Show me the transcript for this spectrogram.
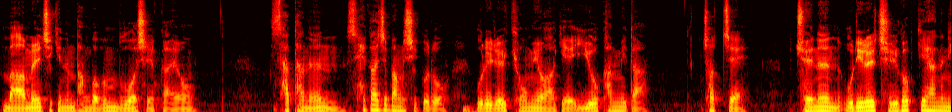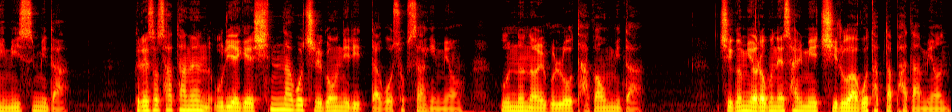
마음을 지키는 방법은 무엇일까요? 사탄은 세 가지 방식으로 우리를 교묘하게 유혹합니다. 첫째, 죄는 우리를 즐겁게 하는 힘이 있습니다. 그래서 사탄은 우리에게 신나고 즐거운 일이 있다고 속삭이며 웃는 얼굴로 다가옵니다. 지금 여러분의 삶이 지루하고 답답하다면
